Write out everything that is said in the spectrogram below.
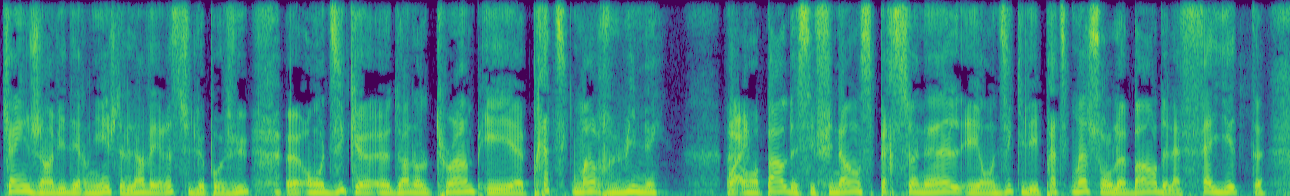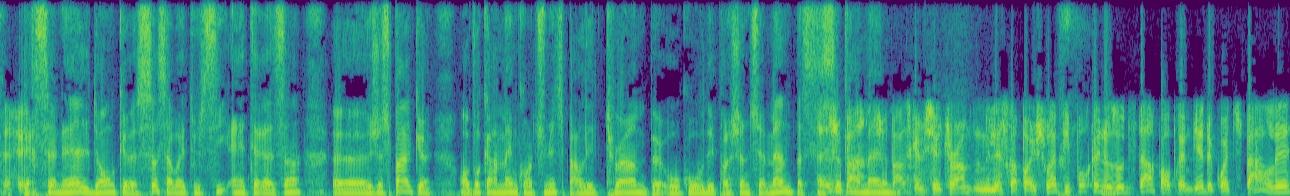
15 janvier dernier. Je te l'enverrai si tu l'as pas vu. Euh, on dit que euh, Donald Trump est euh, pratiquement ruiné euh, on parle de ses finances personnelles et on dit qu'il est pratiquement sur le bord de la faillite personnelle. Donc euh, ça, ça va être aussi intéressant. Euh, J'espère que on va quand même continuer de parler de Trump euh, au cours des prochaines semaines parce que c'est quand même. Je pense que M. Trump ne nous laissera pas le choix. Puis pour que nos auditeurs comprennent bien de quoi tu parles,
